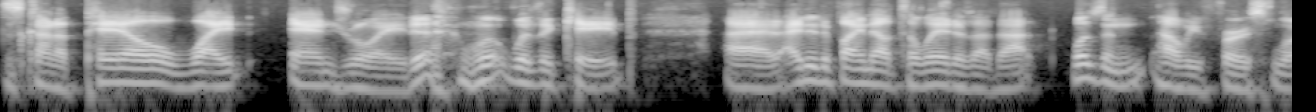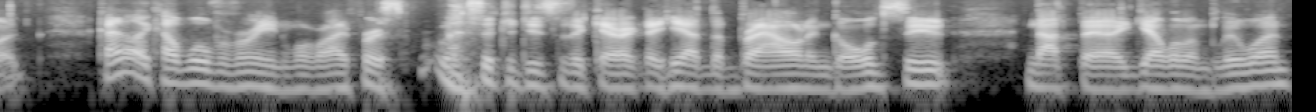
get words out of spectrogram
this kind of pale white android with a cape, and I didn't find out till later that that wasn't how he first looked. Kind of like how Wolverine, when I first was introduced to the character, he had the brown and gold suit, not the yellow and blue one,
